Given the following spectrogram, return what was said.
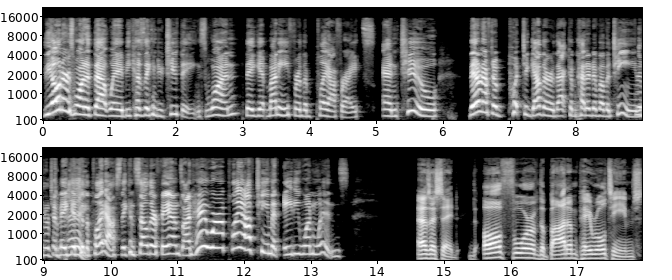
the owners want it that way because they can do two things. One, they get money for the playoff rights, and two, they don't have to put together that competitive of a team to, to, make pay. it to the playoffs. They can sell their fans on, "Hey, we're a playoff team at 81 wins." As I said, all four of the bottom payroll teams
